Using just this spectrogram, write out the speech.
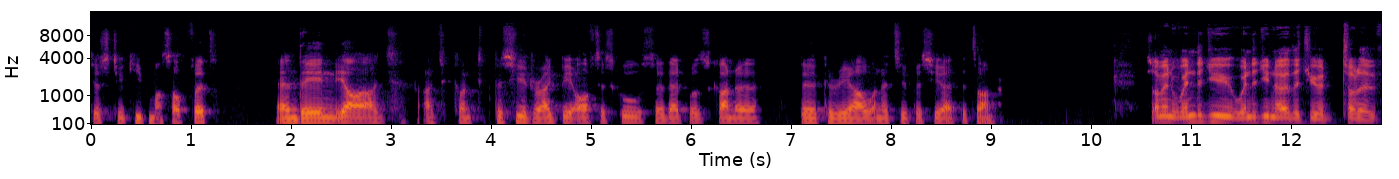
just to keep myself fit. And then yeah, I I pursued rugby after school. So that was kind of the career I wanted to pursue at the time. So I mean, when did you when did you know that you would sort of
